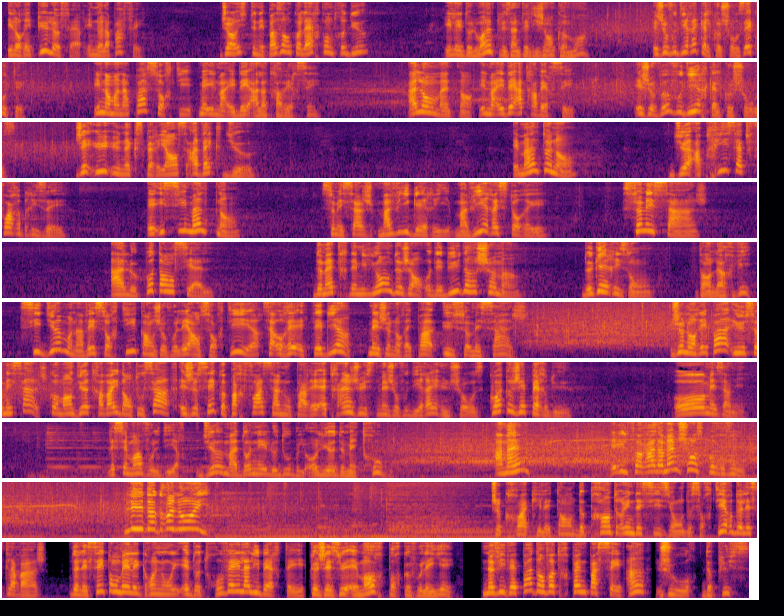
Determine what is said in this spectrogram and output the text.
Il aurait pu le faire, il ne l'a pas fait. Joyce, tu n'es pas en colère contre Dieu? Il est de loin plus intelligent que moi. Et je vous dirai quelque chose, écoutez. Il n'en m'en a pas sorti, mais il m'a aidé à la traverser. Allons maintenant, il m'a aidé à traverser. Et je veux vous dire quelque chose. J'ai eu une expérience avec Dieu. Et maintenant, Dieu a pris cette foire brisée. Et ici maintenant, ce message, ma vie guérie, ma vie restaurée, ce message a le potentiel de mettre des millions de gens au début d'un chemin de guérison dans leur vie. Si Dieu m'en avait sorti quand je voulais en sortir, ça aurait été bien, mais je n'aurais pas eu ce message. Je n'aurais pas eu ce message. Comment Dieu travaille dans tout ça. Et je sais que parfois ça nous paraît être injuste, mais je vous dirai une chose. Quoi que j'ai perdu, oh mes amis, laissez-moi vous le dire, Dieu m'a donné le double au lieu de mes troubles. Amen. Et il fera la même chose pour vous. Plus de grenouilles Je crois qu'il est temps de prendre une décision, de sortir de l'esclavage, de laisser tomber les grenouilles et de trouver la liberté que Jésus est mort pour que vous l'ayez. Ne vivez pas dans votre peine passée un jour de plus.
